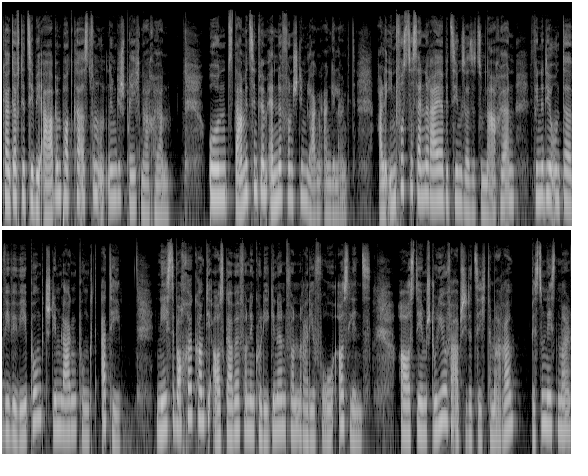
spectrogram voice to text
könnt ihr auf der CBA beim Podcast von unten im Gespräch nachhören. Und damit sind wir am Ende von Stimmlagen angelangt. Alle Infos zur Sendereihe bzw. zum Nachhören findet ihr unter www.stimmlagen.at. Nächste Woche kommt die Ausgabe von den Kolleginnen von Radio Froh aus Linz. Aus dem Studio verabschiedet sich Tamara. Bis zum nächsten Mal.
